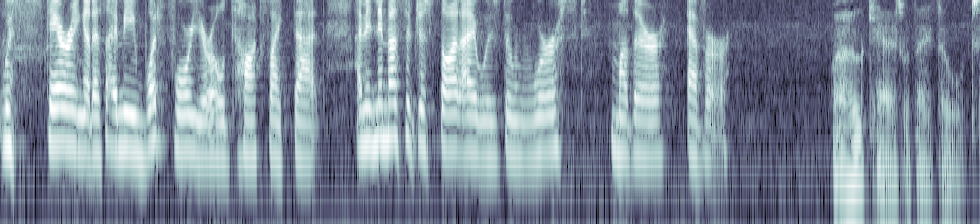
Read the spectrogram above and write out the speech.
was staring at us. I mean, what four year old talks like that? I mean, they must have just thought I was the worst mother ever. well, who cares what they thought?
